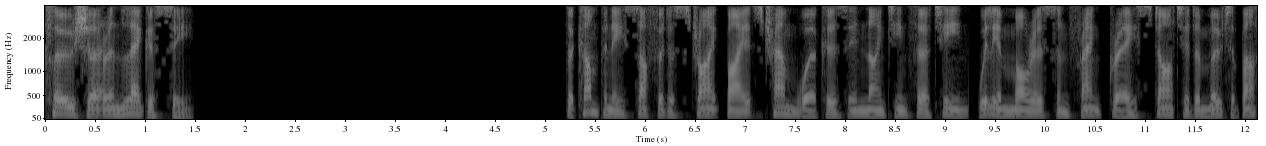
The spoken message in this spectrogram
Closure and legacy. The company suffered a strike by its tram workers in 1913. William Morris and Frank Gray started a motor bus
